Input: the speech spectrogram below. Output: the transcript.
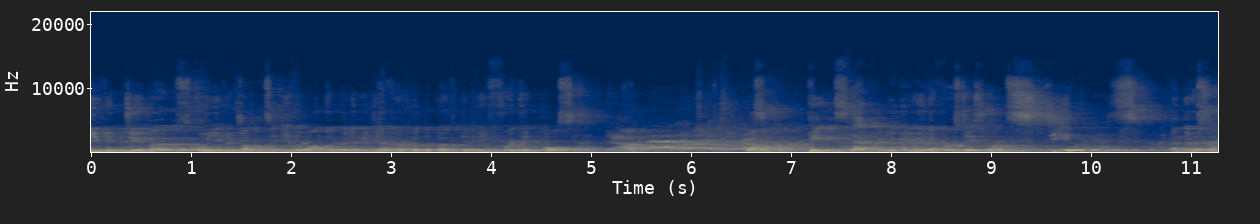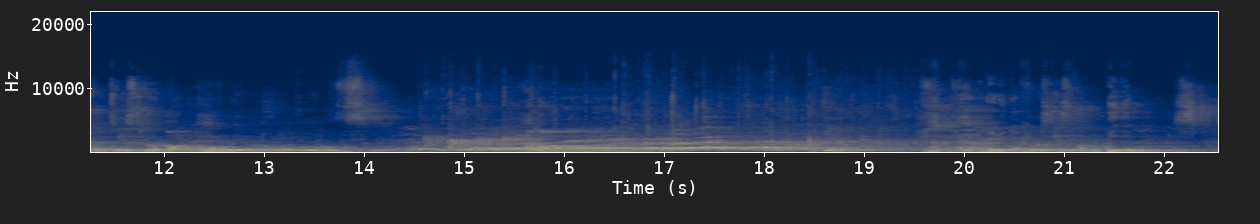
You can do both, or you can drop into either one. They're going to be different, but they're both going to be freaking awesome. Yeah? Awesome. Pete and Steph are going to be doing their first taster on steals, and their second taster on aerials. Doing their first taster on rhythms,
